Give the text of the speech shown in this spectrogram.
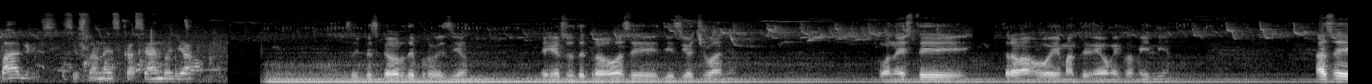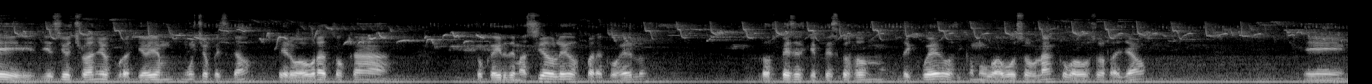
bagres, se están escaseando ya. Soy pescador de profesión, ejerzo este trabajo hace 18 años. Con este trabajo he mantenido a mi familia. Hace 18 años por aquí había mucho pescado, pero ahora toca toca ir demasiado lejos para cogerlos. Los peces que pesco son de cuero, así como baboso blanco, baboso rayado. Eh,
